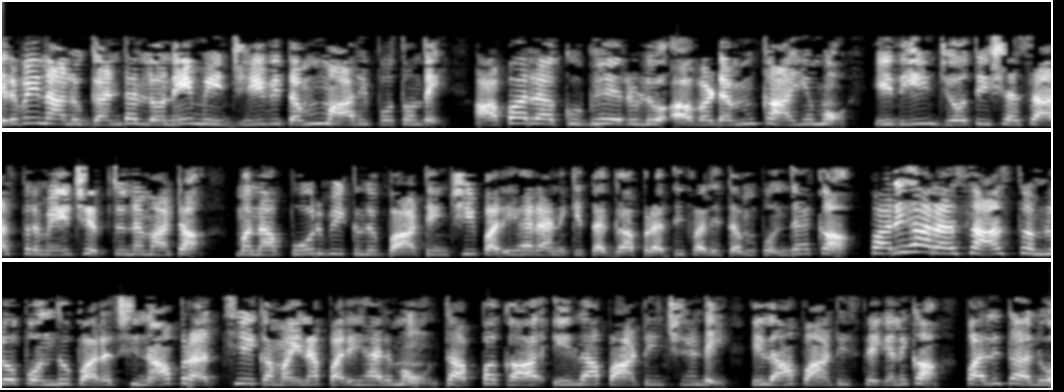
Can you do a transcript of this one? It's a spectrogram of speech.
ఇరవై నాలుగు గంటల్లోనే మీ జీవితం మారిపోతుంది. అపార కుబేరులు అవడం ఖాయమో. ఇది జ్యోతిష శాస్త్రమే చెప్తున్నమాట. మన పూర్వీకులు పాటించి పరిహారానికి తగ్గ ప్రతిఫలితం పొందాక పరిహార శాస్త్రంలో పొందుపరచిన ప్రత్యేకమైన పరిహారము తప్పక ఇలా పాటించండి. ఇలా పాటిస్తే గనక ఫలితాలు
